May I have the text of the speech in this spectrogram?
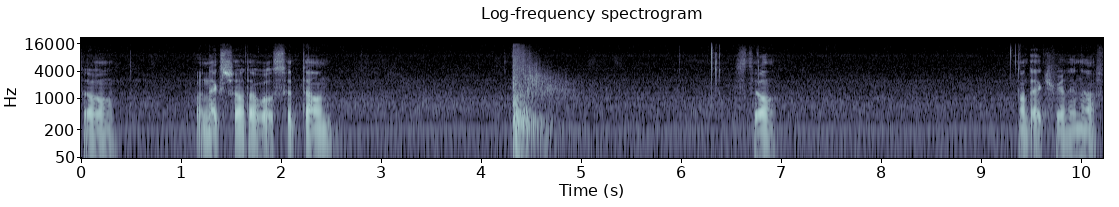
So for the next shot I will sit down. Still not accurate enough.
